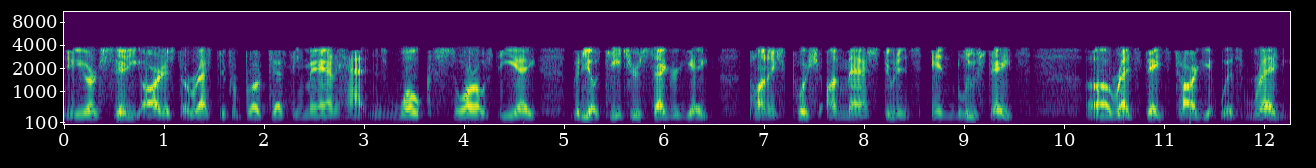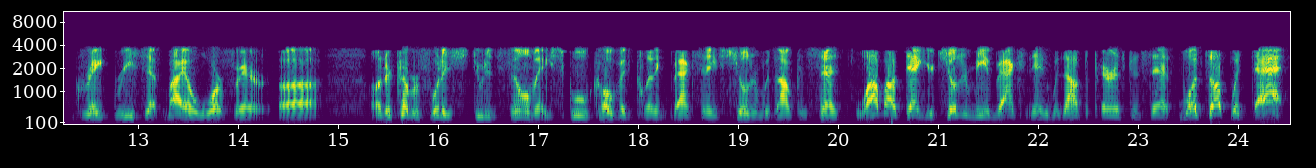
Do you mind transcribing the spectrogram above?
New York City artist arrested for protesting Manhattan's woke Soros DA. Video teachers segregate, punish, push unmasked students in blue states. Uh, red states target with red Great Reset biowarfare. Uh, undercover footage, students film a school COVID clinic vaccinates children without consent. Well, how about that? Your children being vaccinated without the parents' consent. What's up with that?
